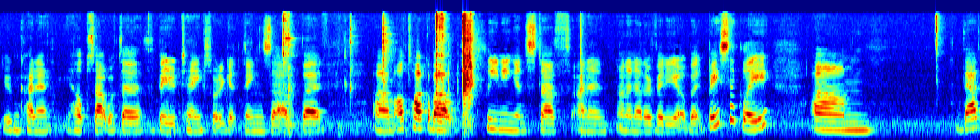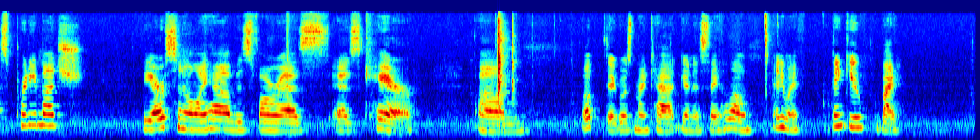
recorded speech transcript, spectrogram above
you can kind of helps out with the, beta tank sort of get things up. But um, I'll talk about cleaning and stuff on, a, on another video. But basically, um, that's pretty much the arsenal I have as far as, as care. Um, oh, there goes my cat. Gonna say hello. Anyway, thank you. Bye.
